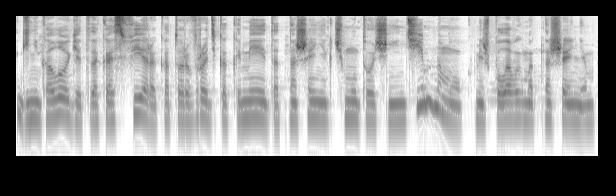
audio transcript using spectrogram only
гинекология – это такая сфера, которая вроде как имеет отношение к чему-то очень интимному, к межполовым отношениям,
